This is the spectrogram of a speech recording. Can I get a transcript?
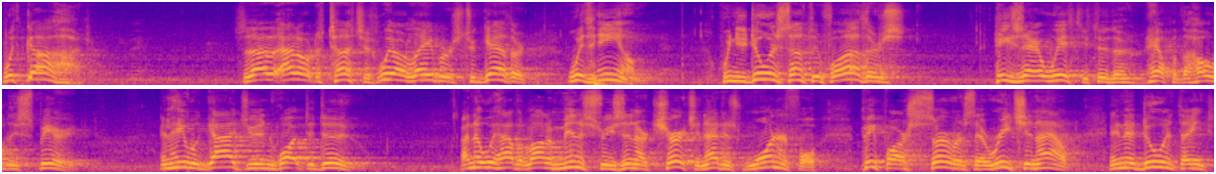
With God. So that, that ought to touch us. We are laborers together with Him. When you're doing something for others, He's there with you through the help of the Holy Spirit. And He will guide you in what to do. I know we have a lot of ministries in our church, and that is wonderful. People are servants, they're reaching out, and they're doing things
